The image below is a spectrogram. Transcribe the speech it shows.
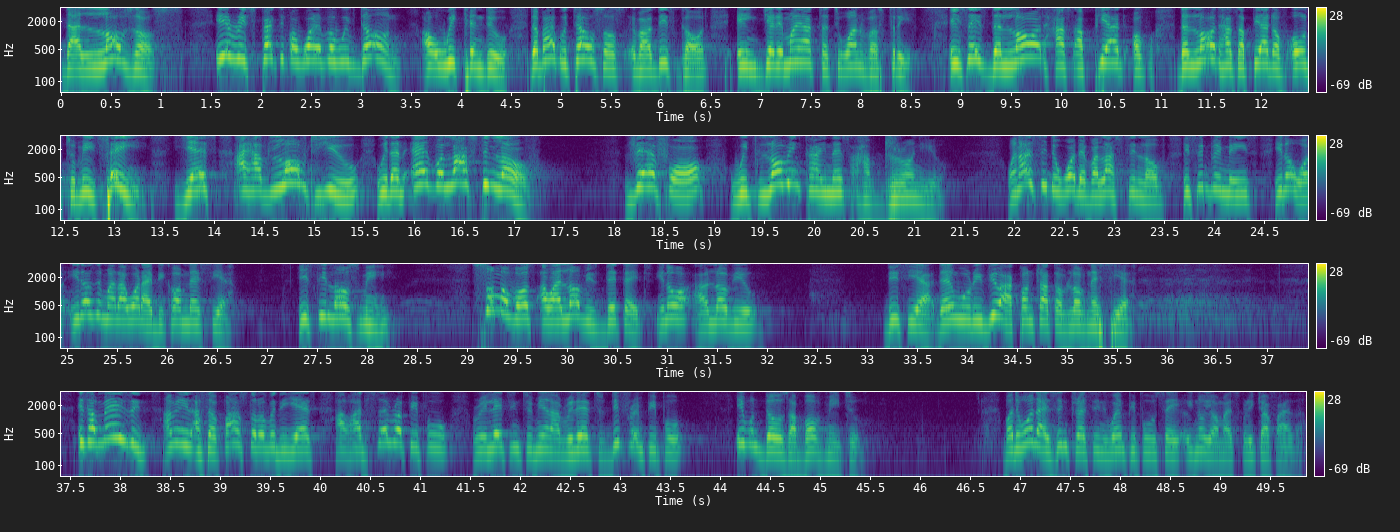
that loves us, irrespective of whatever we've done? or we can do. The Bible tells us about this God in Jeremiah 31 verse 3. It says, the Lord has appeared of, the Lord has appeared of old to me saying, yes, I have loved you with an everlasting love. Therefore, with loving kindness, I have drawn you. When I see the word everlasting love, it simply means, you know what? It doesn't matter what I become next year. He still loves me. Some of us, our love is dated. You know what? I love you this year. Then we'll review our contract of love next year. It's amazing. I mean, as a pastor over the years, I've had several people relating to me, and I've related to different people, even those above me too. But the one that is interesting is when people say, You know, you're my spiritual father.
